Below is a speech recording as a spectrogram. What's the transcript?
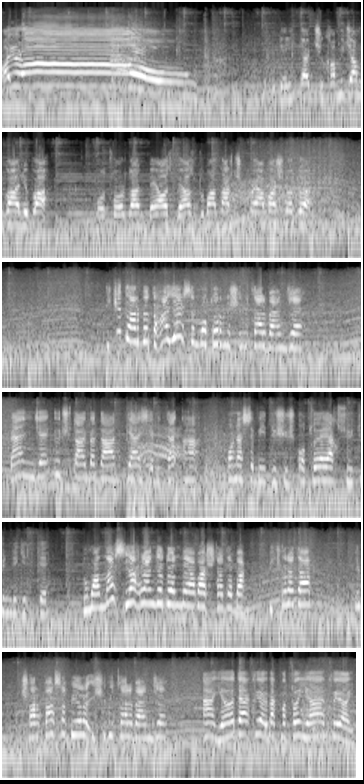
Hayır. Aa! Bu delikten çıkamayacağım galiba. Motordan beyaz beyaz dumanlar çıkmaya başladı. İki darbe daha yerse motorun işi biter bence. Bence üç darbe daha gelse biter. Aha o nasıl bir düşüş? Oturarak sürtündü gitti. Dumanlar siyah renge dönmeye başladı bak. Bir kere daha bir çarparsa bir yere işi biter bence. Aa yağı da akıyor bak motorun yağı akıyor.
